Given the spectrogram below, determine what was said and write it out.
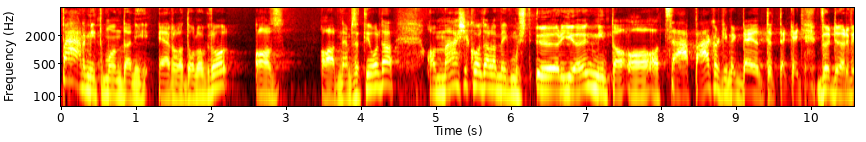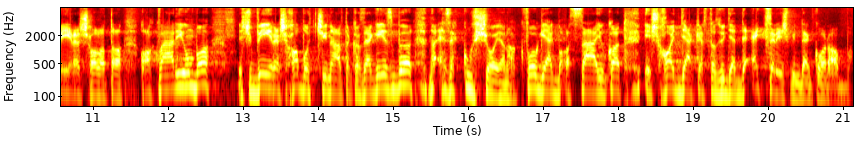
bármit mondani erről a dologról, az a nemzeti oldal, a másik oldalon még most őrjöng, mint a, a, a cápák, akiknek beöntöttek egy vödör véres halat a akváriumba, és véres habot csináltak az egészből, na ezek kussoljanak, fogják be a szájukat, és hagyják ezt az ügyet, de egyszer és mindenkor abba.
